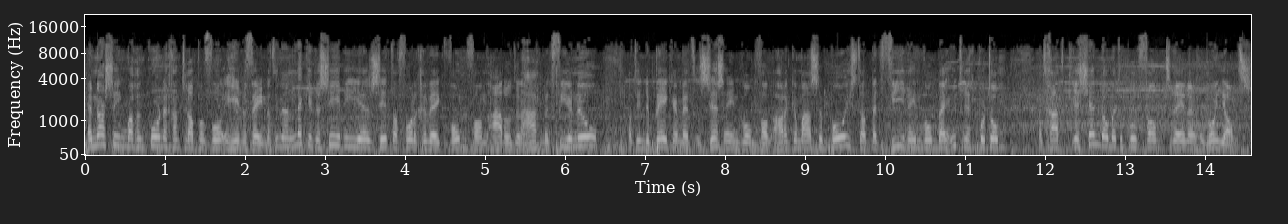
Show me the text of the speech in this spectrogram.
En Narsing mag een corner gaan trappen voor Heerenveen. Dat in een lekkere serie zit. Dat vorige week won van ADO Den Haag met 4-0. Dat in de beker met 6-1 won van Harkemaase Boys. Dat met 4-1 won bij Utrecht. Kortom, het gaat crescendo met de ploeg van trainer Ron Jans.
